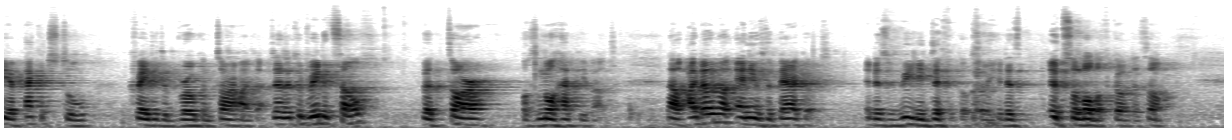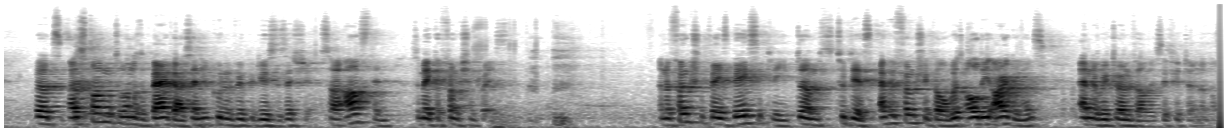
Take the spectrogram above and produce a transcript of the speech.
PEAR package tool created a broken tar item that it could read itself, but tar was not happy about. Now, I don't know any of the PEAR code. It is really difficult me. It is, it's a lot of code, all. But I was talking to one of the bad guys, and he couldn't reproduce this issue. So I asked him to make a function trace. And a function trace basically dumps to this every function call with all the arguments and the return values if you turn them on.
